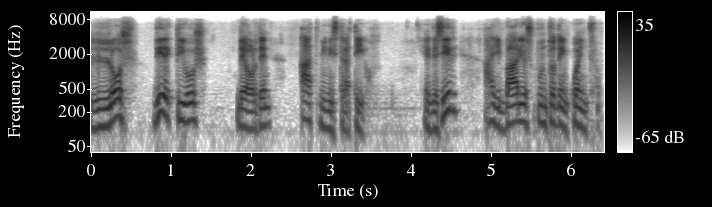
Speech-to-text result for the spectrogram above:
los directivos de orden administrativo. Es decir, hay varios puntos de encuentro.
